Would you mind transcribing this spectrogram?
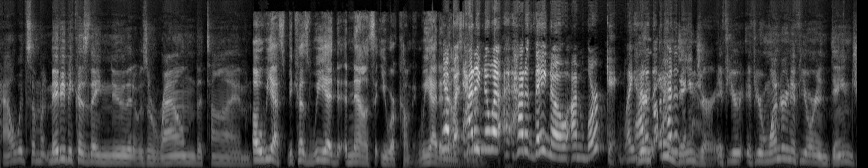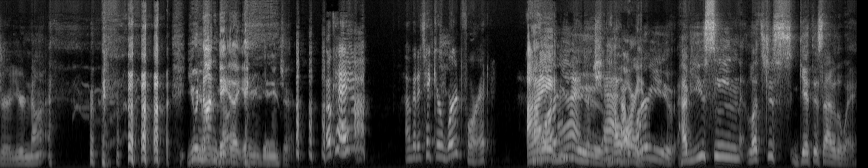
How would someone? Maybe because they knew that it was around the time. Oh yes, because we had announced that you were coming. We had Yeah, but announced how it do you know what? How did they know I'm lurking? Like, how you're did? not How in did? danger. If you're if you're wondering if you're in danger, you're not. You're not in da- in danger. Okay, I'm gonna take your word for it. How I- are Yeah, you? How, How are are, you? you? Have you seen? Let's just get this out of the way.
